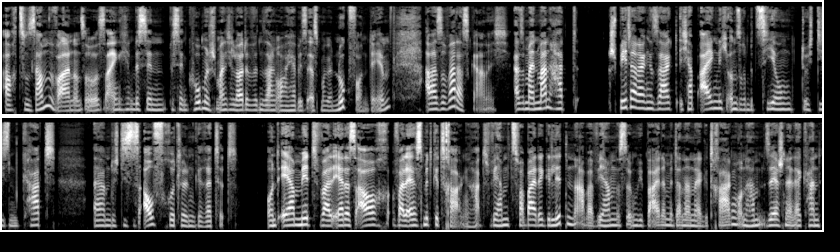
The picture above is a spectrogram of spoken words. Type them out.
auch zusammen waren und so. Das ist eigentlich ein bisschen, bisschen komisch. Manche Leute würden sagen, oh, ich habe jetzt erstmal genug von dem. Aber so war das gar nicht. Also mein Mann hat später dann gesagt, ich habe eigentlich unsere Beziehung durch diesen Cut, ähm, durch dieses Aufrütteln gerettet und er mit, weil er das auch, weil er es mitgetragen hat. Wir haben zwar beide gelitten, aber wir haben das irgendwie beide miteinander getragen und haben sehr schnell erkannt,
